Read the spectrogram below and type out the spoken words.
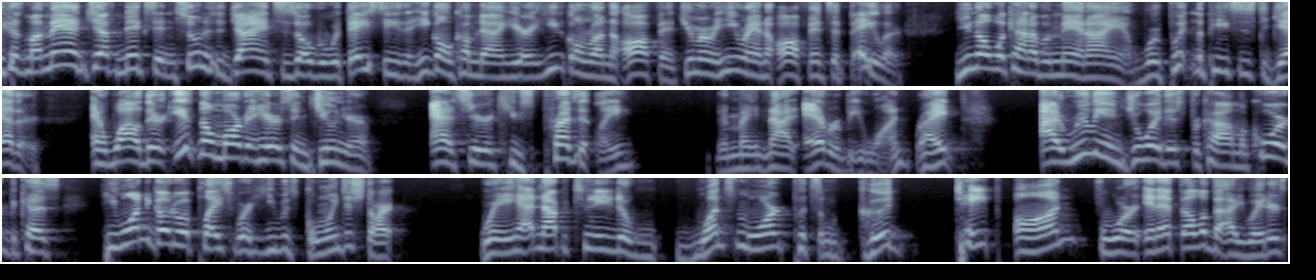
Because my man Jeff Nixon, as soon as the Giants is over with their season, he gonna come down here. He's gonna run the offense. You remember he ran the offense at Baylor. You know what kind of a man I am. We're putting the pieces together. And while there is no Marvin Harrison Jr. at Syracuse presently, there may not ever be one, right? I really enjoy this for Kyle McCord because he wanted to go to a place where he was going to start, where he had an opportunity to once more put some good tape on for NFL evaluators,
